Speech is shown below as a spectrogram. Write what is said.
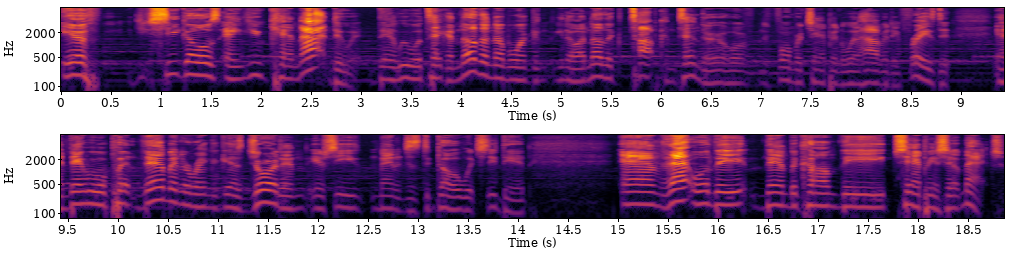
If she goes and you cannot do it, then we will take another number one, you know, another top contender or former champion, however they phrased it, and then we will put them in the ring against Jordynne if she manages to go, which she did, and that will the, then become the championship match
